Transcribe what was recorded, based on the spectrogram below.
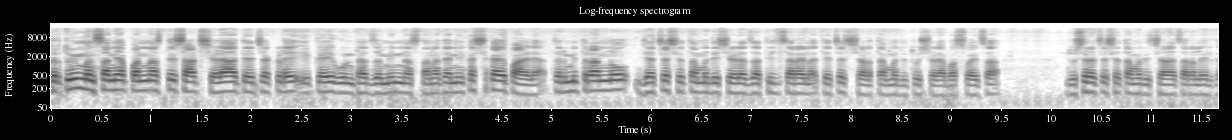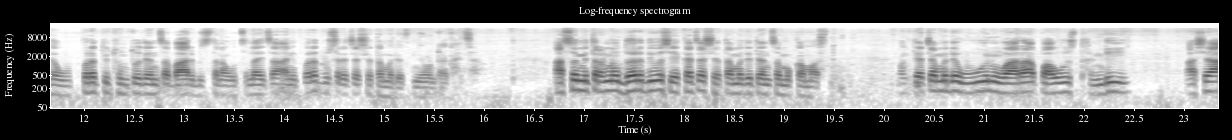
तर तुम्ही म्हणसान या पन्नास ते साठ शेळ्या त्याच्याकडे एकही गुंठा जमीन नसताना त्यांनी कशा काय पाळल्या? तर मित्रांनो ज्याच्या शेतामध्ये शेळ्या जातील चरायला त्याच्याच शेळतामध्ये तो शेळ्या बसवायचा. दुसऱ्याच्या शेतामध्ये शेळ्या चरायला येईल का? परत तिथून तो त्यांचा बार बिस्ताना उचलायचा आणि परत दुसऱ्याच्या शेतामध्ये नेऊन टाकायचा. असं मित्रांनो दर दिवस एकाच्या शेतामध्ये त्यांचा मुक्काम असतो. मग त्याच्यामध्ये ऊन वारा पाऊस थंडी अशा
